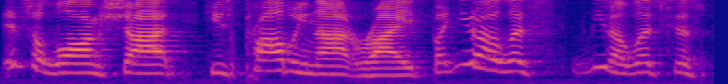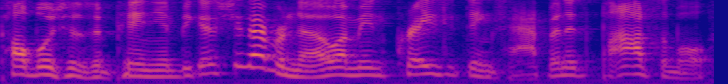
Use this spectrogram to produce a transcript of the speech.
it's a long shot. He's probably not right, but you know, let's you know, let's just publish his opinion because you never know. I mean, crazy things happen. It's possible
